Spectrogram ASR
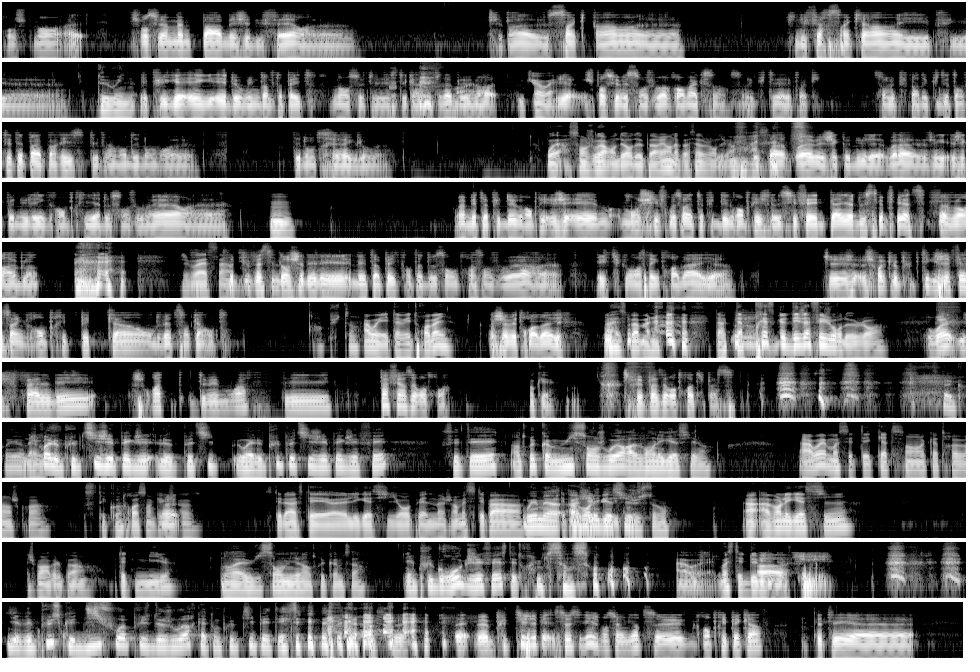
franchement, euh, je m'en souviens même pas, mais j'ai dû faire, euh, je sais pas, 5-1. j'ai dû faire 5-1 et puis. deux wins. Et puis et, deux wins dans le top 8. Non, c'était quand même faisable. ouais. Je pense qu'il y avait 100 joueurs grand max hein, sur les QT à l'époque. Sur la plupart des QT. Tant que t'étais pas à Paris, c'était vraiment des nombres des très réglo. Ouais. 100 joueurs en dehors de Paris, on n'a pas ça aujourd'hui. Hein. C'est ça, ouais, mais j'ai connu, les, voilà, j'ai connu les grands prix à 200 joueurs. Euh. Hmm. Ouais, mais top 8 de Grand Prix. Mon chiffre sur la top 8 de Grand Prix, je l'ai aussi fait une période où c'était assez favorable. Hein. je vois ça. C'est plus facile d'enchaîner les, les top 8 quand tu as 200 ou 300 joueurs euh, et que tu commences avec 3 bails. Euh. Je, je, crois que le plus petit que j'ai fait, c'est un Grand Prix Pékin, on devait être 140. Oh putain. Ah ouais, t'avais trois bails J'avais trois bails. Ah, c'est pas mal. t'as presque déjà fait jour 2, genre. Ouais, il fallait, je crois, de mémoire, c'est pas faire 0-3. Ok. Tu fais pas 0-3, tu passes. c'est incroyable. Je crois le plus petit GP que j'ai, le petit, ouais, le plus petit GP que j'ai fait, c'était un truc comme 800 joueurs avant Legacy. Là. Ah ouais, moi c'était 480, je crois. C'était quoi? 300 quelque chose. C'était là, c'était euh, Legacy européenne, machin. Mais c'était pas. Oui, mais avant Legacy, justement. Ah, avant Legacy Je me rappelle pas. Peut-être 1000 Ouais, 800 000, un truc comme ça. Et le plus gros que j'ai fait, c'était 3500. ah ouais, moi c'était 2009. Ah. Il y avait plus que 10 fois plus de joueurs qu'à ton plus petit PT. le plus petit GP. Ceci dit, je m'en souviens bien de ce Grand Prix Pékin. C'était. Euh,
